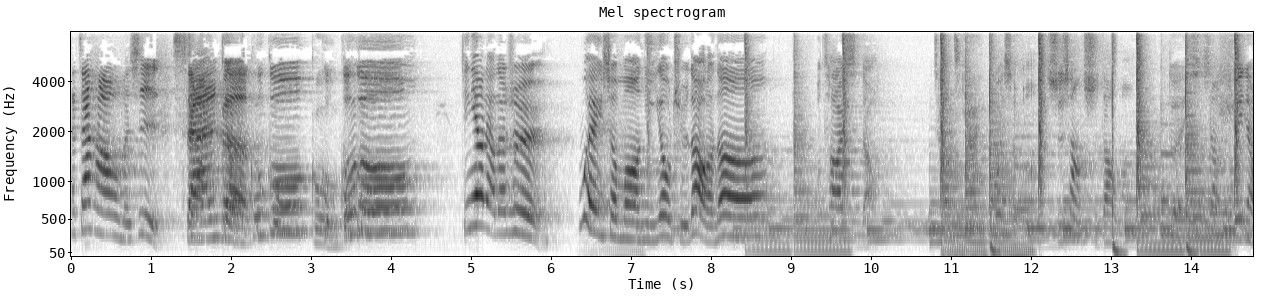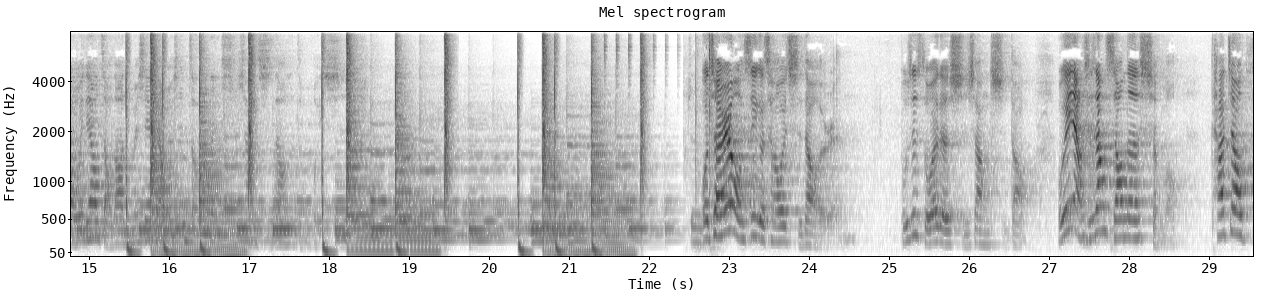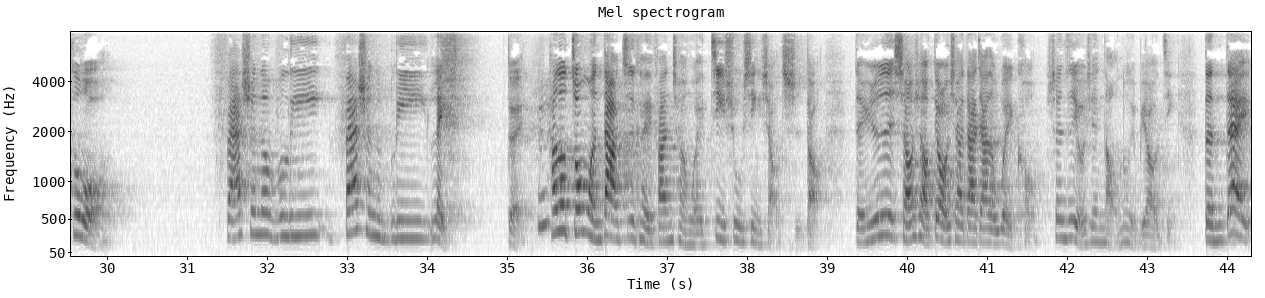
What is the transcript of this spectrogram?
大家好，我们是三个姑姑咕咕咕。今天要聊的是为什么你又迟到了呢？我超爱迟到，超级爱。为什么时尚迟到吗？对，时尚，我跟你讲，我一定要找到。你们先聊，我先找到那个时尚迟到是怎么回事。我承认我是一个超会迟到的人，不是所谓的时尚迟到。我跟你讲，时尚迟到那是什么？它叫做 fashionably fashionably late。对，它说中文大致可以翻成为技术性小迟到，等于就是小小吊一下大家的胃口，甚至有一些恼怒也不要紧。等待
